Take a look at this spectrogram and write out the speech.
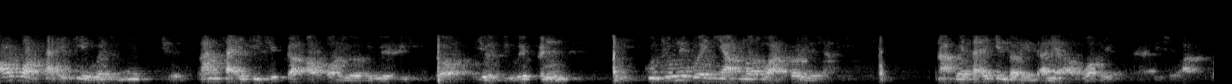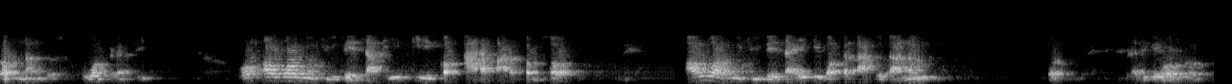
Allah saiki wis wujud lan saiki juga Allah yo duwe ridho yo duwe benci kudune kowe nyiapno swarga yo saiki nah kowe saiki ndo ridane Allah yo Roh nang dosa tua berarti. Wong Allah wujude saiki kok arep-arep pemso. Allah wujude saiki kok ketakutan. So, berarti goblok.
